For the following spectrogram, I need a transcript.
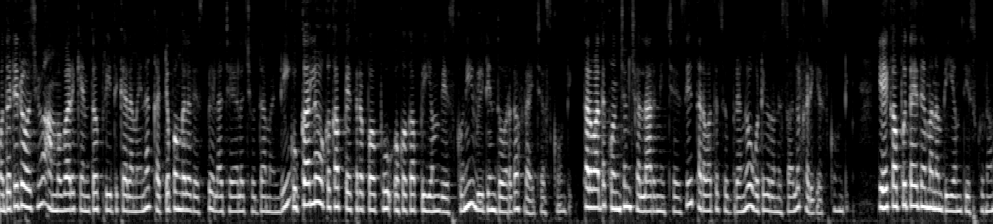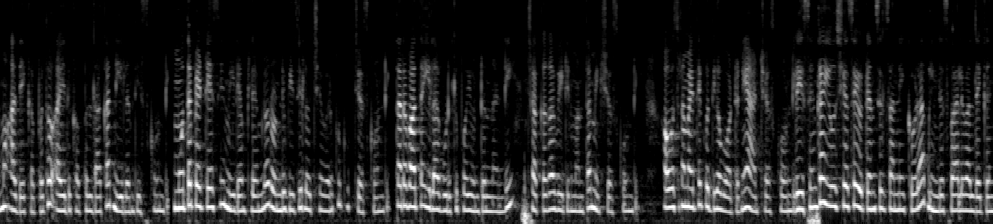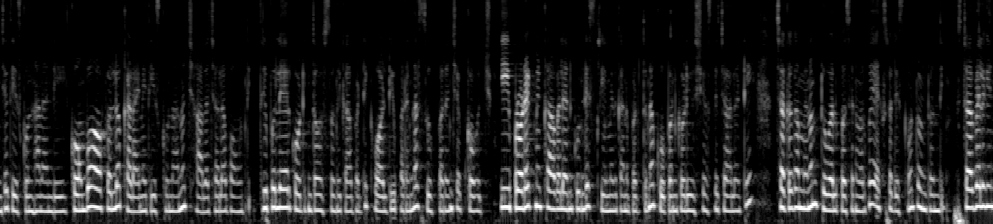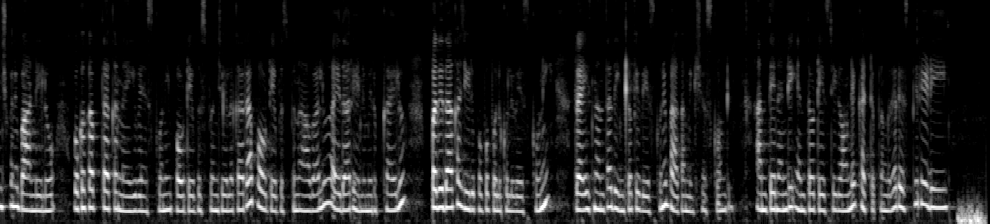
మొదటి రోజు అమ్మవారికి ఎంతో ప్రీతికరమైన కట్టె పొంగల రెసిపీ ఎలా చేయాలో చూద్దామండి. కుక్కర్లో ఒక కప్ పెసరపప్పు ఒక కప్ బియ్యం వేసుకుని వీటిని దోరగా ఫ్రై చేసుకోండి. తర్వాత కొంచెం చల్లారనిచ్చేసి తర్వాత శుభ్రంగా ఒకటి రెండు సార్లు కడిగేసుకోండి. ఏ కప్పుతో అయితే మనం బియ్యం తీసుకున్నామో అదే కప్పుతో ఐదు కప్పుల దాకా నీళ్ళని తీసుకోండి. మూత పెట్టేసి మీడియం ఫ్లేమ్లో రెండు విజిల్ వచ్చే వరకు కుక్ చేసుకోండి. తర్వాత ఇలా ఉడికిపోయి ఉంటుందండి. చక్కగా వీటిని అంతా మిక్స్ చేసుకోండి. అవసరమైతే కొద్దిగా వాటర్ని యాడ్ చేసుకోండి. రీసెంట్గా యూజ్ చేసే యుటెన్సిల్స్ అన్ని కూడా ఇండస్ వ్యాలీ వాళ్ళ దగ్గర నుంచే తీసుకుంటున్నానండి. కోంబో ఆఫర్లో కడాయిని తీసుకున్నాను. చాలా చాలా బాగుంది. త్రిపుల్ లేయర్ కోటింగ్తో వస్తుంది కాబట్టి క్వాలిటీ పరంగా సూపర్ అని చెప్పుకోవచ్చు. ఈ ప్రోడక్ట్ మీకు కావాలనుకుంటే స్క్రీన్ మీద కనపడుతున్న కూపన్ కోడ్ యూస్ చేస్తే చాలండి. చక్కగా మనం ట్వెల్వ్ పర్సెంట్ వరకు ఎక్స్ట్రా డిస్కౌంట్ ఉంటుంది. స్టవ్ వెలిగించుకుని బాండీలో ఒక కప్ దాకా నెయ్యి వేసుకొని పావు టేబుల్ స్పూన్ జీలకర్ర పావు టేబుల్ స్పూన్ ఆవాలు ఐదారు ఎండుమిరపకాయలు పది దాకా జీడిపప్పు పులుకులు వేసుకొని రైస్ అంతా దీంట్లోకి వేసుకొని బాగా మిక్స్ చేసుకోండి. అంతేనండి. ఎంతో టేస్టీగా ఉండే కట్టె పొంగల రెసిపీ రెడీ.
